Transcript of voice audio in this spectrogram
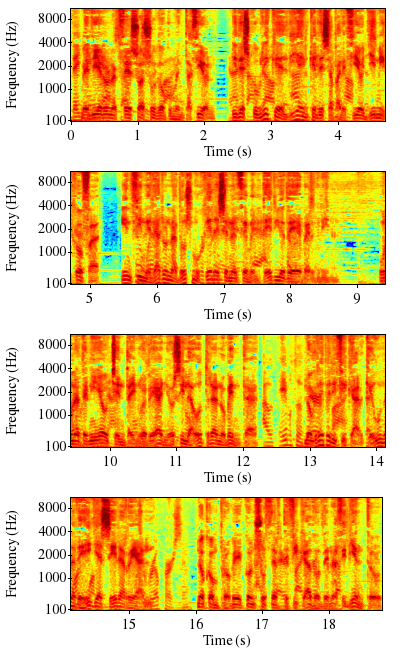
Me dieron acceso a su documentación y descubrí que el día en que desapareció Jimmy Hoffa, incineraron a dos mujeres en el cementerio de Evergreen. Una tenía 89 años y la otra 90. Logré verificar que una de ellas era real. Lo comprobé con su certificado de nacimiento.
